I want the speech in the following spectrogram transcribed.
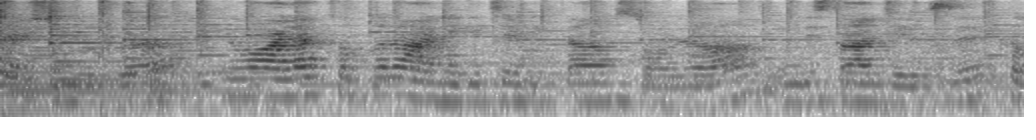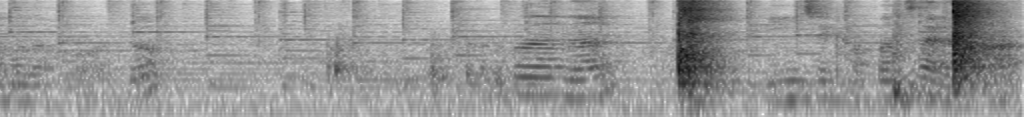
karışımımızı yuvarlak toplar haline getirdikten sonra Hindistan cevizi kabına koydum. Kapağını iyice kapatarak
